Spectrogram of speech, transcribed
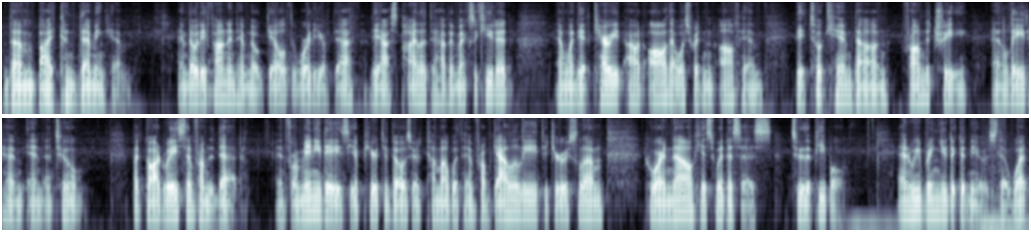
them by condemning him. And though they found in him no guilt worthy of death, they asked Pilate to have him executed. And when they had carried out all that was written of him, they took him down from the tree and laid him in a tomb. But God raised him from the dead. And for many days he appeared to those who had come up with him from Galilee to Jerusalem, who are now his witnesses to the people. And we bring you the good news that what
